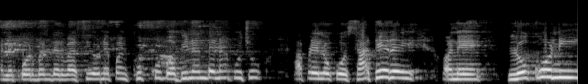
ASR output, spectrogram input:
અને પોરબંદરવાસીઓને પણ ખૂબ ખૂબ અભિનંદન આપું છું. આપણે લોકો સાથે રહી અને લોકોની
